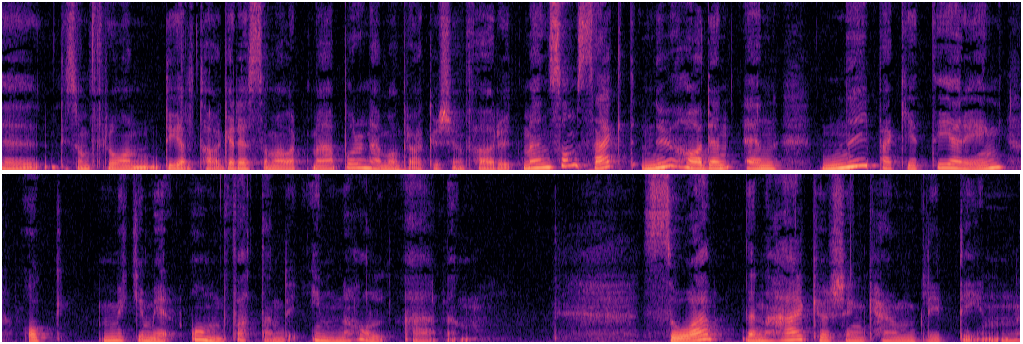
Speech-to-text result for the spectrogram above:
eh, liksom från deltagare som har varit med på den här må bra-kursen förut. Men som sagt, nu har den en ny paketering och mycket mer omfattande innehåll även. Så den här kursen kan bli din.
